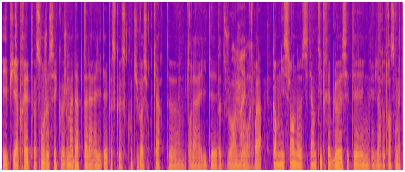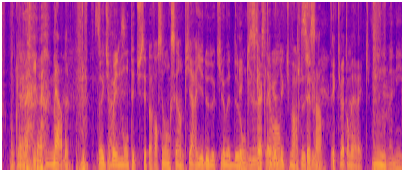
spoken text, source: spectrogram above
Et puis après, de toute façon, je sais que je m'adapte à la réalité parce que ce que tu vois sur carte euh, dans la réalité. Pas toujours à jour, Ouais. ouais. Voilà. Comme en Islande, c'était un petit trait bleu et c'était une rivière de 300 mètres. Donc là, Ouais. je dis merde. Oui, tu vois une montée, tu sais pas forcément que c'est un pierrier de 2 km de long qui se casse la gueule dès que tu marches dessus. C'est ça. Et que tu vas tomber avec. Mm. Venez.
